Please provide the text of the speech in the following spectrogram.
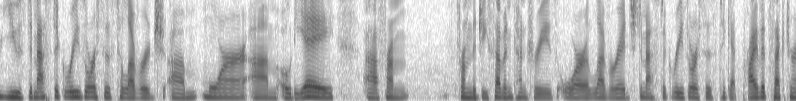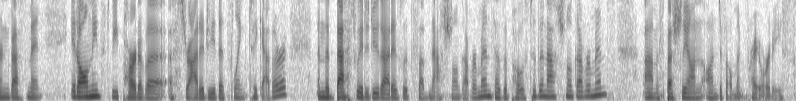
use domestic resources to leverage more ODA uh, from from the G7 countries or leverage domestic resources to get private sector investment. It all needs to be part of a, a, strategy that's linked together. And the best way to do that is with subnational governments as opposed to the national governments, um, especially on, on development priorities.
